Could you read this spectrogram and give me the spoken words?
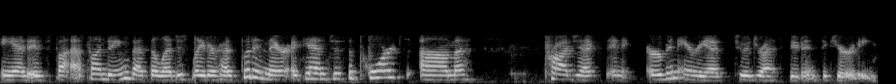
and is fu- funding that the legislator has put in there, again, to support um, projects in urban areas to address food insecurity.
